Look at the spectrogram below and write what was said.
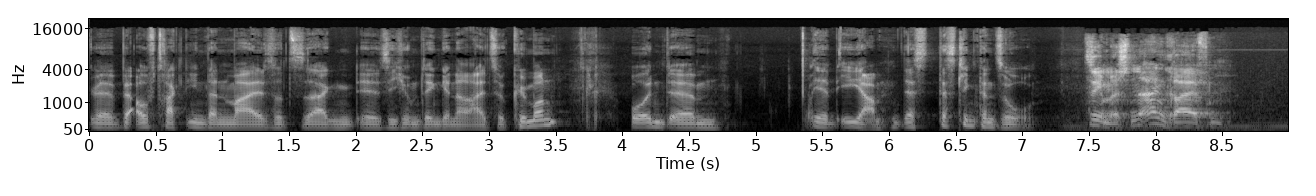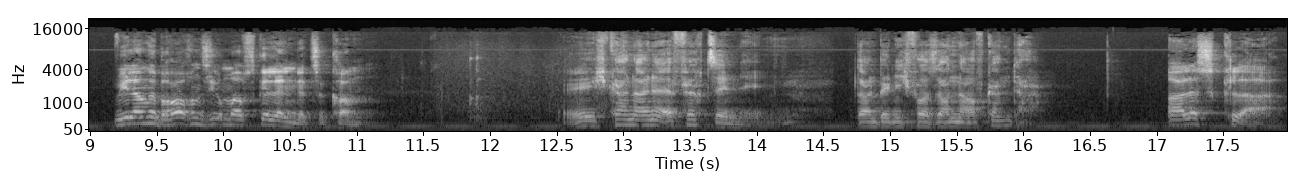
äh, beauftragt ihn dann mal sozusagen, äh, sich um den General zu kümmern. Und ähm, äh, ja, das, das klingt dann so. Sie müssen angreifen. Wie lange brauchen Sie, um aufs Gelände zu kommen? Ich kann eine F-14 nehmen. Dann bin ich vor Sonnenaufgang da. Alles klar.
